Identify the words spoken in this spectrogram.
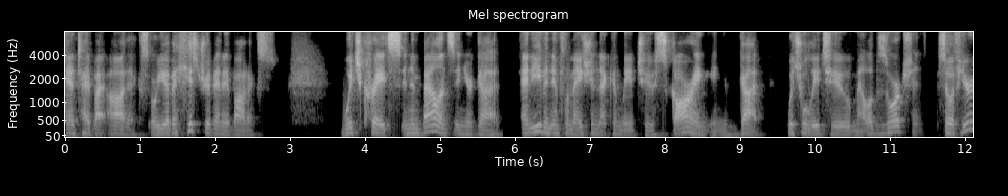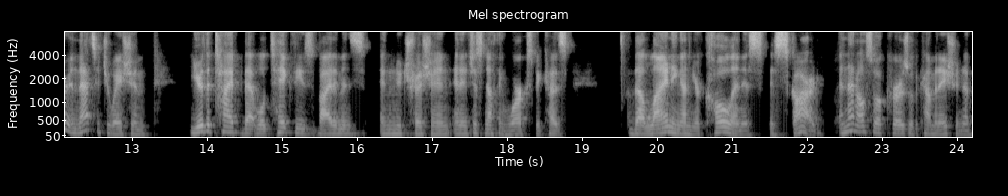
antibiotics or you have a history of antibiotics, which creates an imbalance in your gut and even inflammation that can lead to scarring in your gut, which will lead to malabsorption. So if you're in that situation, you're the type that will take these vitamins and nutrition and it just nothing works because the lining on your colon is is scarred and that also occurs with a combination of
